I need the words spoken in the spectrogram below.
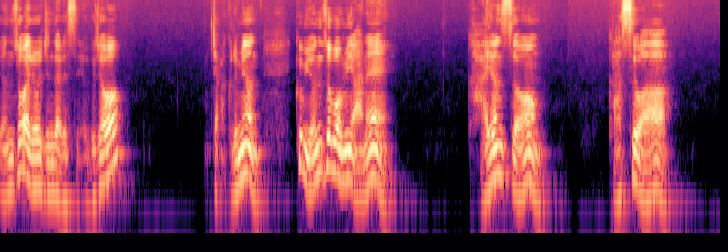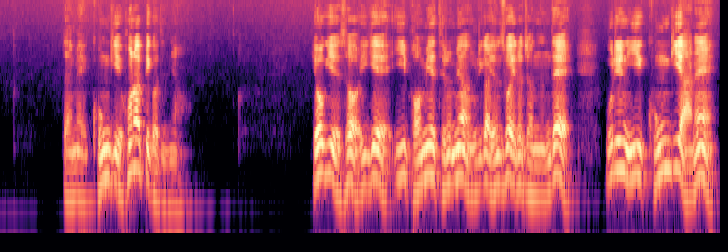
연소가 이루어진다 그랬어요. 그죠? 자, 그러면 그럼 연소 범위 안에 가연성 가스와 그다음에 공기 혼합이거든요. 여기에서 이게 이 범위에 들으면 우리가 연소가 이루어졌는데 우리는 이 공기 안에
